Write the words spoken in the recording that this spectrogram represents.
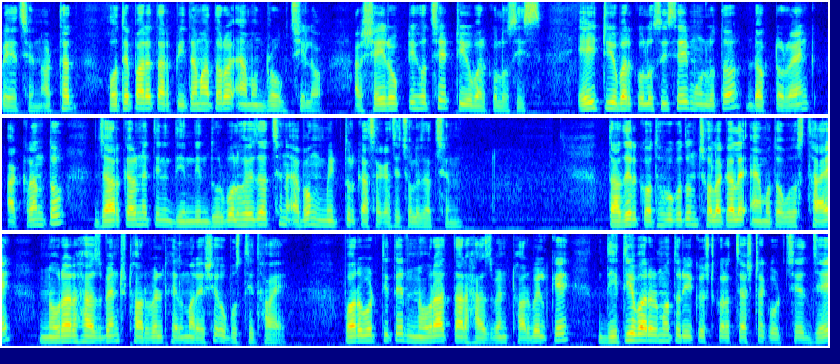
পেয়েছেন, অর্থাৎ হতে পারে তার পিতামাতারও এমন রোগ ছিল। আর সেই রোগটি হচ্ছে টিউবারকোলোসিস এই টিউবারকোলোসিসেই মূলত ডক্টর র্যাঙ্ক আক্রান্ত, যার কারণে তিনি দিন দিন দুর্বল হয়ে যাচ্ছেন এবং মৃত্যুর কাছাকাছি চলে যাচ্ছেন। তাদের কথোপকথন চলাকালে এমত অবস্থায় নোরার হাজব্যান্ড টরবেল্ট হেলমার এসে উপস্থিত হয়। পরবর্তীতে নোরা তার হাজব্যান্ড টরবেলকে দ্বিতীয়বারের মতো রিকোয়েস্ট করার চেষ্টা করছে যে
